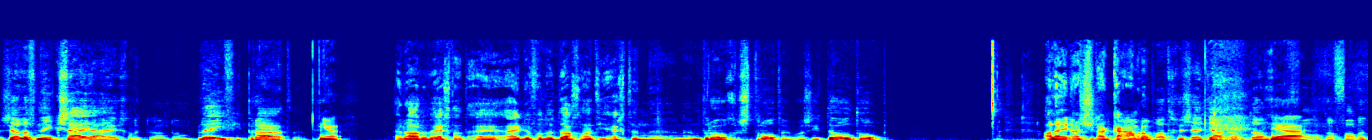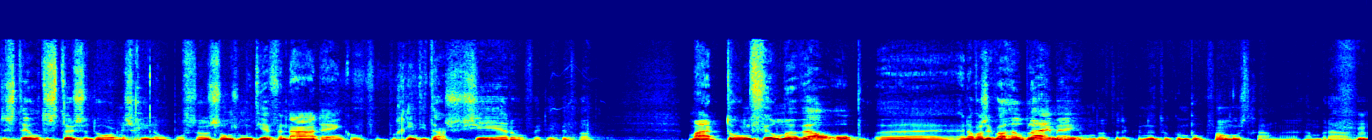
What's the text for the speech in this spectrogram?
zelf niks zei eigenlijk. Dan, dan bleef hij praten. Ja. En dan hadden we echt aan het einde van de dag had hij echt een, een, een droge strot. En was hij doodop. Alleen als je daar camera op had gezet, ja, dan, dan, Ja. dan vallen de stiltes tussendoor misschien op of zo. Soms moet hij even nadenken of begint hij te associëren of weet ik het wat. Maar toen viel me wel op, en daar was ik wel heel blij mee, omdat ik er natuurlijk een boek van moest gaan, gaan brouwen. eh,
